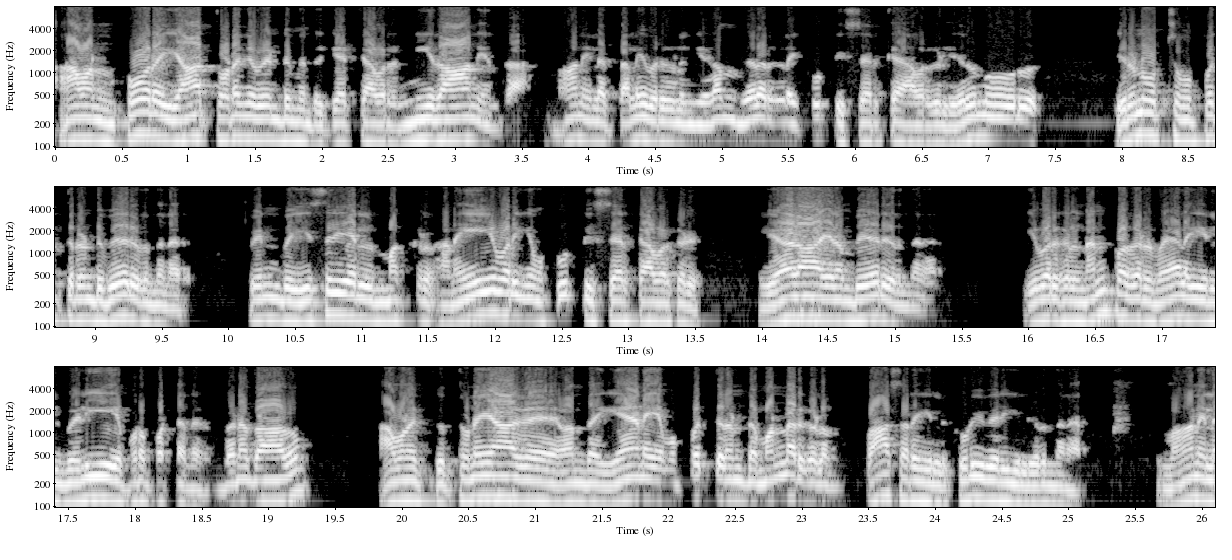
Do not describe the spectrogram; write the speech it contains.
அவன் போரை யார் தொடங்க வேண்டும்? என்று கேட்க அவர் நீதான் என்றார். மாநில தலைவர்களின் இளம் வீரர்களை கூட்டி சேர்க்க அவர்கள் இருநூறு இருநூற்று முப்பத்தி ரெண்டு பேர் இருந்தனர். பின்பு இஸ்ரேல் மக்கள் அனைவரையும் கூட்டி சேர்க்க அவர்கள் ஏழாயிரம் பேர் இருந்தனர். இவர்கள் நண்பகல் வேலையில் வெளியே புறப்பட்டனர். பெனதாலும் அவனுக்கு துணையாக வந்த ஏனைய முப்பத்தி இரண்டு மன்னர்களும் பாசறையில் குடிவெறியில் இருந்தனர். மாநில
